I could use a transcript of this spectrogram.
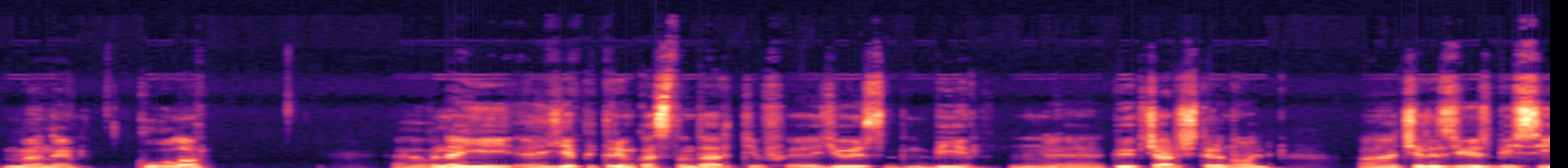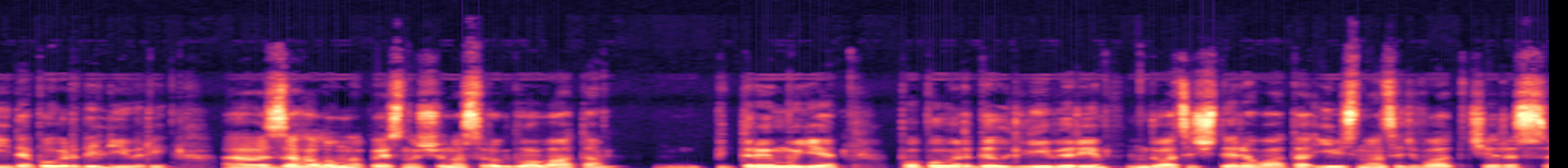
мене кула. Е, В неї е, є підтримка стандартів е, USB Quick Charge 3.0. а Через USB-C йде Power Delivery. Загалом написано, що на 42 Вт підтримує по Power Delivery 24 Вт і 18 Вт через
